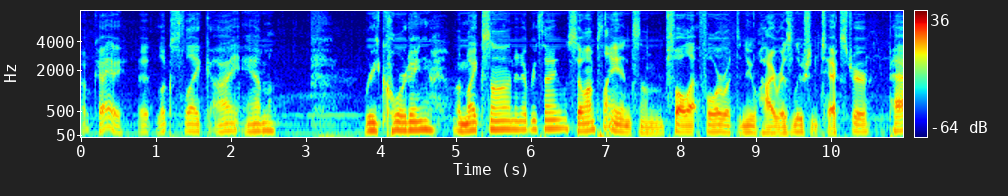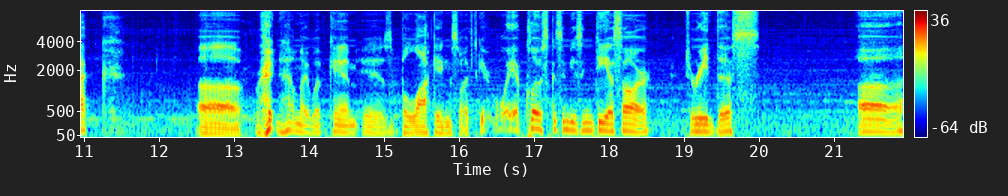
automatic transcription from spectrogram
Okay, it looks like I am recording. My mic's on and everything. So I'm playing some Fallout 4 with the new high-resolution texture pack. Uh, right now my webcam is blocking, so I have to get way up close because I'm using DSR to read this. Uh,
